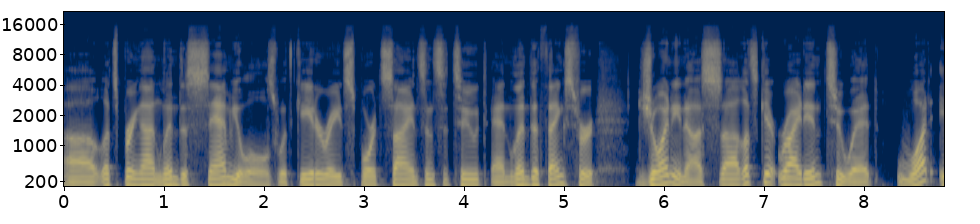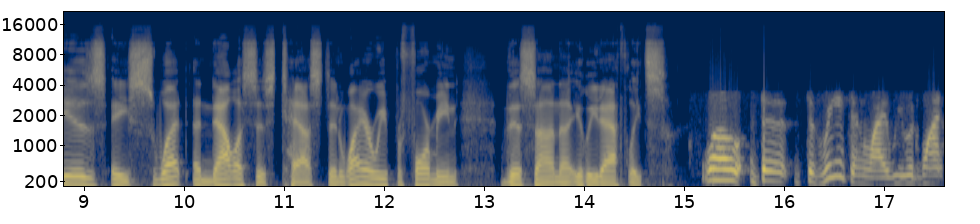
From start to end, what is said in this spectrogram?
Uh, let's bring on Linda Samuels with Gatorade Sports Science Institute. And Linda, thanks for joining us. Uh, let's get right into it. What is a sweat analysis test, and why are we performing this on uh, elite athletes? Well, the, the reason why we would want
